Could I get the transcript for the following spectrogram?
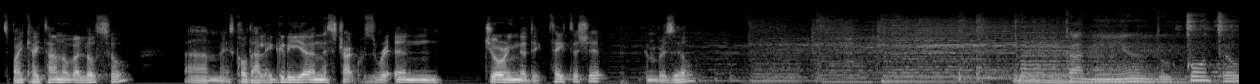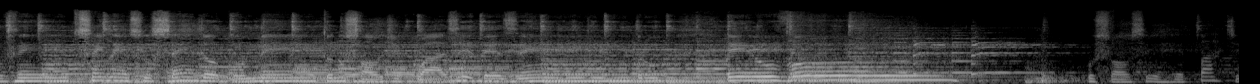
It's by Caetano Veloso. Um, it's called Alegria, and this track was written during the dictatorship in Brazil. Caminhando contra o vento, sem lenço, sem documento, no sol de quase dezembro, eu vou. O sol se reparte.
